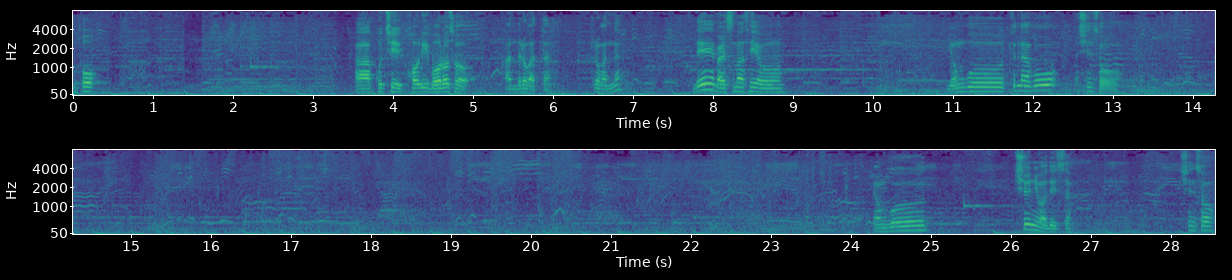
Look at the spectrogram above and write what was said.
분폭 아 고치 거리 멀어서 안 들어갔다. 들어갔나? 네 말씀하세요. 연구 끝나고 신소 연구. 치우님 어디 있어? 신소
